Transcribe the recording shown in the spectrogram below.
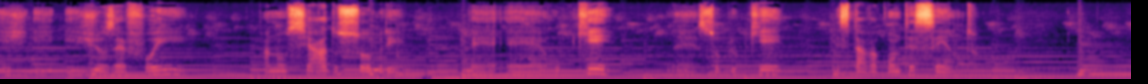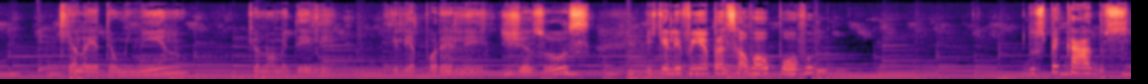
e, e José foi anunciado sobre é, é, o que, né? sobre o que estava acontecendo, que ela ia ter um menino, que o nome dele ele ia por ele de Jesus e que ele vinha para salvar o povo dos pecados.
